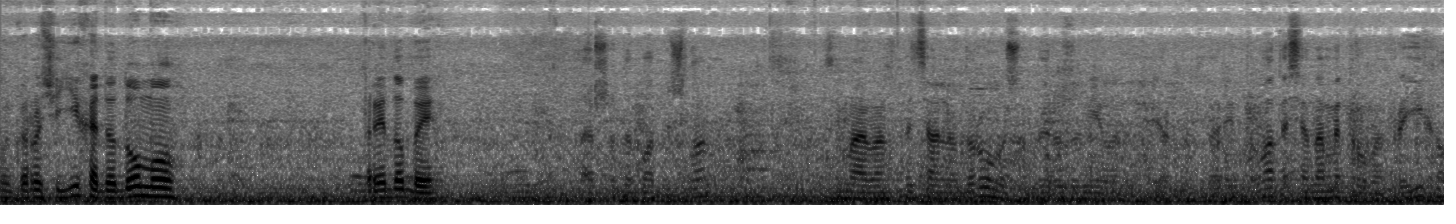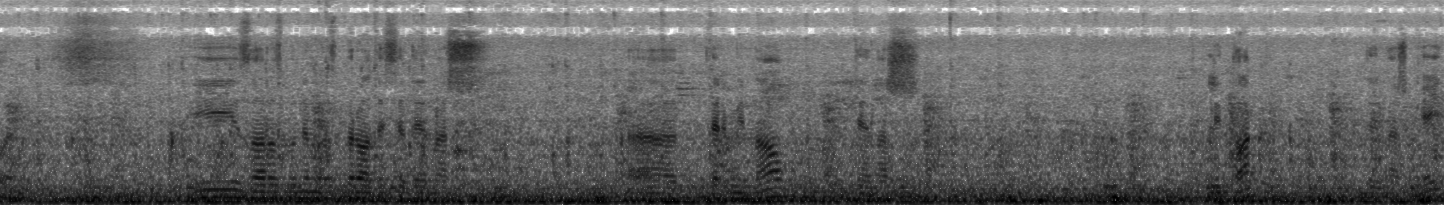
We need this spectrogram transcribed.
Ну, коротше, їхати додому три доби. Перша доба пішла. Знімаю вам спеціальну дорогу, щоб ви розуміли, як тут орієнтуватися. На метро ми приїхали. І зараз будемо розбиратися, де наш е, термінал, де наш літак, де наш гейт.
